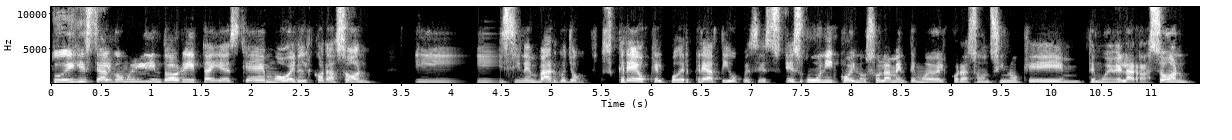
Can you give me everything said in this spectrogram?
Tú dijiste algo muy lindo ahorita y es que mover el corazón. Y, sin embargo yo creo que el poder creativo pues es, es, único y no solamente mueve el corazón, sino que te mueve la razón.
